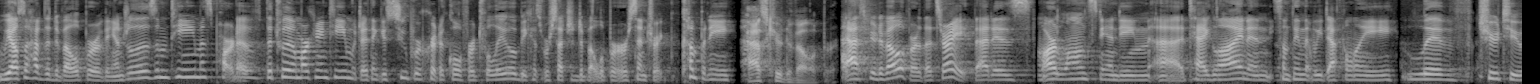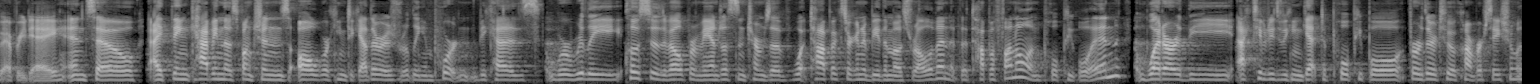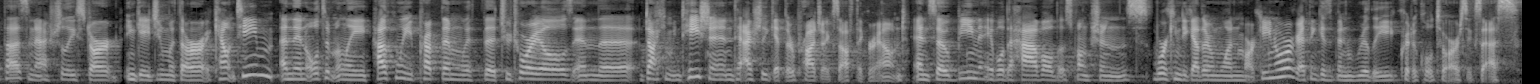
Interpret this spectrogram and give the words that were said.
We also have the developer evangelism team as part of the Twilio marketing team, which I think is super critical for Twilio because we're such a developer centric company. Ask your developer. Ask your developer. That's right. That is our long-standing uh, tagline and something that we definitely live true to every day. And so I think having those functions all working together is really important because we're really close to the developer evangelists in terms of what topics are going to be the most relevant at the top of funnel and pull people in. What are the activities we can get to pull people further to a conversation with us and actually start engaging with our account team. And then ultimately, how can we prep them with the tutorials and the documentation to actually get their projects off the ground? And so being able to have all those functions working together in one marketing org, I think has been really critical to our success.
